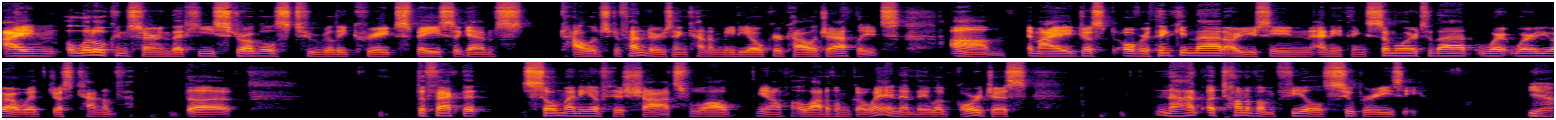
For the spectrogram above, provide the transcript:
I'm a little concerned that he struggles to really create space against college defenders and kind of mediocre college athletes. Um, am I just overthinking that? Are you seeing anything similar to that? Where where are you at with just kind of the the fact that so many of his shots, while you know a lot of them go in and they look gorgeous, not a ton of them feel super easy. Yeah,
